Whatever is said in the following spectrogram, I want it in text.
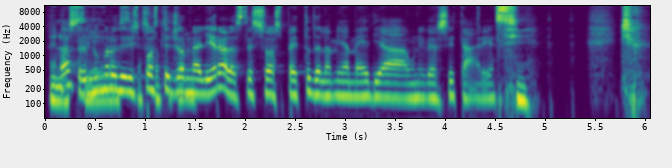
Tra l'altro, il numero di risposte giornaliere ha lo stesso aspetto della mia media universitaria. Sì. Vabbè.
